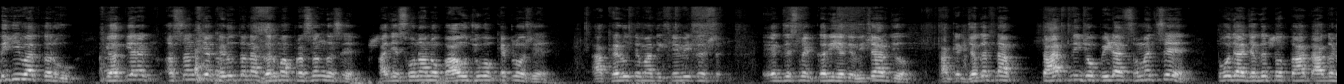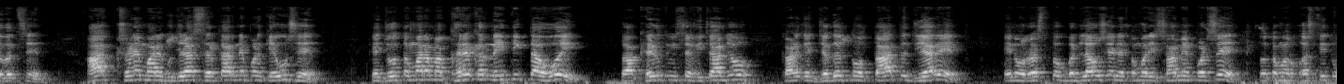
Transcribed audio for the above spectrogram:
બીજી વાત કરું કે અત્યારે અસંખ્ય ખેડૂતોના ઘરમાં પ્રસંગ હશે. આજે સોનાનો ભાવ જુઓ કેટલો છે. આ ખેડૂત એમાંથી કેવી રીતે એડજસ્ટમેન્ટ કરી શકે? વિચારજો. આ કે જગતના તાતની જો પીડા સમજશે, તો જ આ જગતનો તાત આગળ વધશે. આ ક્ષણે મારે ગુજરાત સરકારને પણ કહેવું છે કે જો તમારામાં ખરેખર નૈતિકતા હોય, તો આ ખેડૂત વિશે વિચારજો. કારણ કે જગતનો તાત જ્યારે એનો રસ્તો બદલાવશે અને તમારી સામે પડશે, તો તમારું અસ્તિત્વ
